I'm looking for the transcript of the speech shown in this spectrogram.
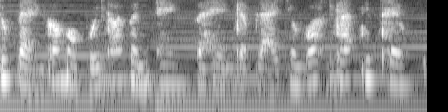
Chúc bạn có một buổi tối bình an và hẹn gặp lại trong podcast tiếp theo.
